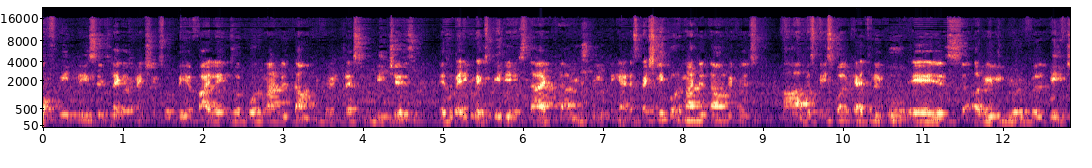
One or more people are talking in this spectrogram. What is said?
offbeat places, like I was mentioning, so Bay of Islands or Coromandel Town. If you're interested in beaches, is a very good experience that uh, you should be looking at, especially Coromandel Town because uh, this place called Catherine is a really beautiful beach,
